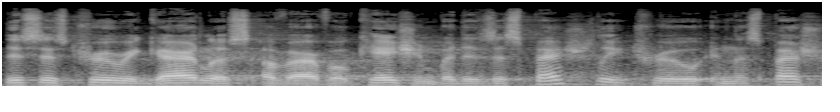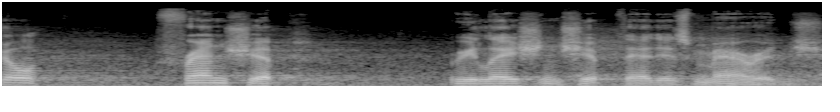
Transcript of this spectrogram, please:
This is true regardless of our vocation, but is especially true in the special friendship relationship that is marriage.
